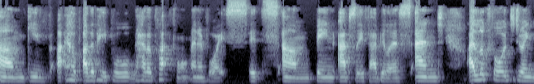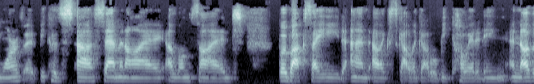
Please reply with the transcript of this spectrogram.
um, give help other people have a platform and a voice. It's um, been absolutely fabulous, and I look forward to doing more of it because uh, Sam and I, alongside Bobuq Sayed and Alex Gallagher, will be co-editing another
